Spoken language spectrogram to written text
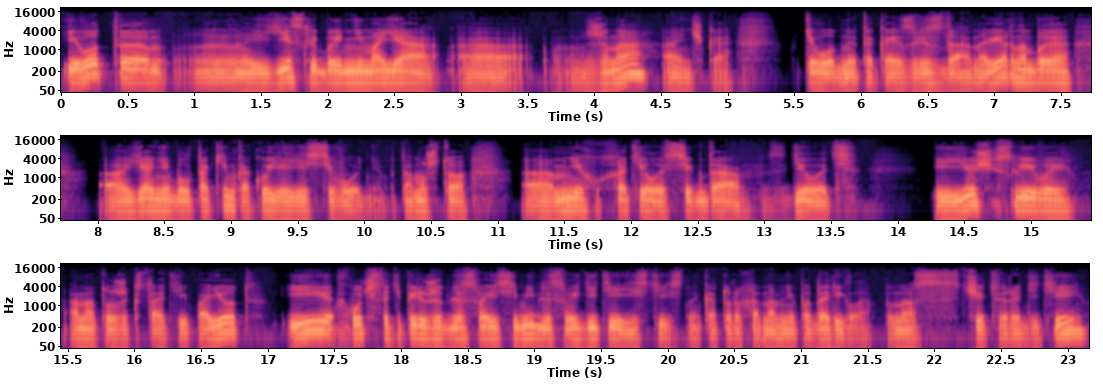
И вот э, если бы не моя э, жена, Анечка, путеводная такая звезда, наверное, бы э, я не был таким, какой я есть сегодня. Потому что э, мне хотелось всегда сделать и ее счастливой. Она тоже, кстати, и поет. И хочется теперь уже для своей семьи, для своих детей, естественно, которых она мне подарила. У нас четверо детей.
